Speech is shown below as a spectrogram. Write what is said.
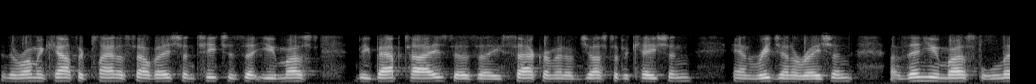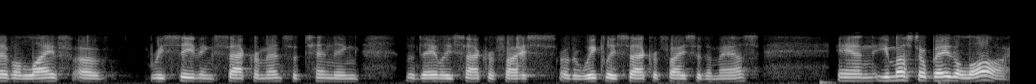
The Roman Catholic plan of salvation teaches that you must be baptized as a sacrament of justification and regeneration. Uh, then you must live a life of receiving sacraments, attending the daily sacrifice or the weekly sacrifice of the Mass and you must obey the law,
